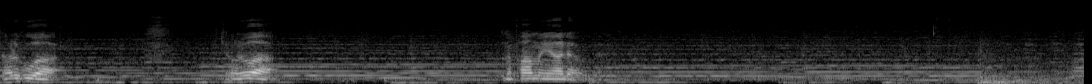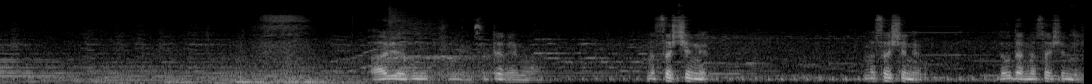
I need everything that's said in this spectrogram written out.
နောက်တစ်ခုကကျွန်တော်တို့ကမဖားမရတော့ အားပြအခုစစ်တက်ထဲမှာ28နှစ်28နှစ်လောက်တာ28နှစ်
